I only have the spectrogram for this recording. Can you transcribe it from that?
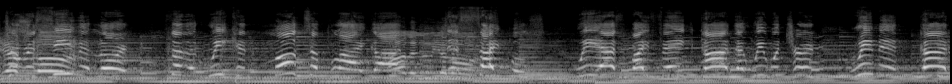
Yes, to receive Lord. it, Lord, so that we can multiply, God, Hallelujah, disciples. We ask by faith, God, that we would turn women, God,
